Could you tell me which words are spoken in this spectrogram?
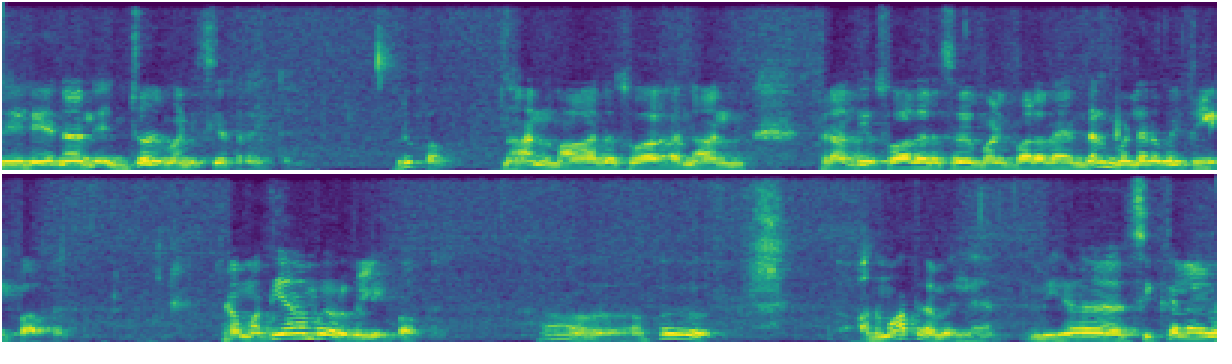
வேலையை நான் என்ஜாய் பண்ணி சேர்த்துறேன் விருப்பம். நான் மாகாண சுவா நான் பிராந்திய சுகாதார பணிப்பாளராக இருந்தால் மெல்லரை போய் கிளினிக் பார்ப்பேன். அப்புறம் மத்தியானம் போய் ஒரு கிளினிக் பார்ப்பேன். அப்போ அது மாத்திரமில்லை. மிக சிக்கலான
